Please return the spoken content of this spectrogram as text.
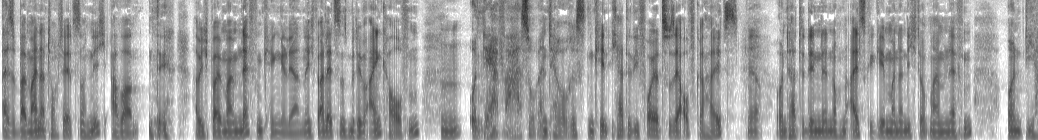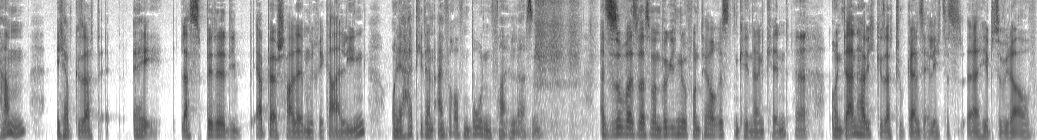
also bei meiner Tochter jetzt noch nicht, aber habe ich bei meinem Neffen kennengelernt. ne? Ich war letztens mit dem einkaufen und der war so ein Terroristenkind. Ich hatte die vorher zu sehr aufgeheizt Ja. und hatte denen dann noch ein Eis gegeben, meiner Nichte und meinem Neffen. Und die haben, ich habe gesagt, hey, lass bitte die Erdbeerschale im Regal liegen. Und er hat die dann einfach auf den Boden fallen lassen. Also sowas, was man wirklich nur von Terroristenkindern kennt. Ja. Und dann habe ich gesagt, du ganz ehrlich, das äh, hebst du wieder auf.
